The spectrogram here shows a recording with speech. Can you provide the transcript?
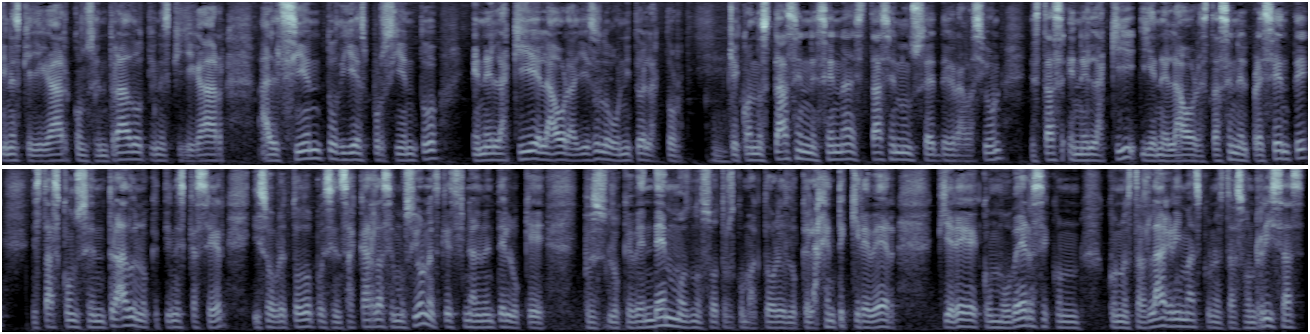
tienes que llegar concentrado, tienes que llegar al 110% en el aquí y el ahora, y eso es lo bonito del actor que cuando estás en escena, estás en un set de grabación, estás en el aquí y en el ahora, estás en el presente, estás concentrado en lo que tienes que hacer y sobre todo pues en sacar las emociones, que es finalmente lo que pues lo que vendemos nosotros como actores, lo que la gente quiere ver, quiere conmoverse con, con nuestras lágrimas, con nuestras sonrisas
